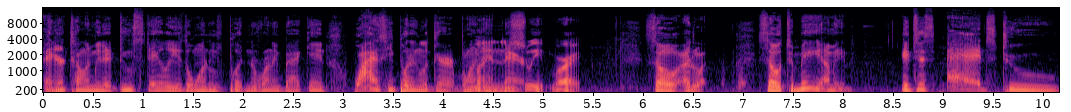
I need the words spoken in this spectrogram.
and you're telling me that Deuce Staley is the one who's putting the running back in, why is he putting LeGarrette Blount in in the there? sweep. Right. So, so to me, I mean, it just adds to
